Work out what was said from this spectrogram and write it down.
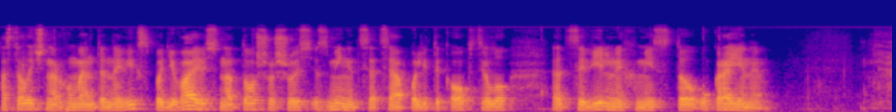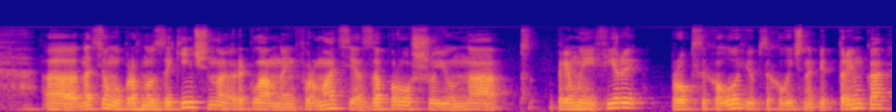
астрологічні аргументи не вік. Сподіваюсь на те, що щось зміниться ця політика обстрілу е, цивільних міст України. Е, На цьому прогноз закінчено. Рекламна інформація. Запрошую на прямі ефіри про психологію, психологічна підтримка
